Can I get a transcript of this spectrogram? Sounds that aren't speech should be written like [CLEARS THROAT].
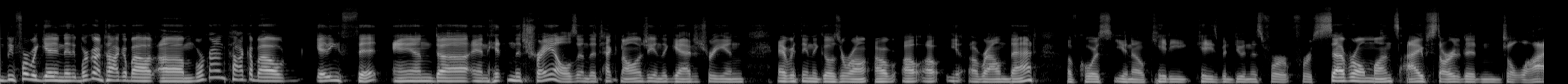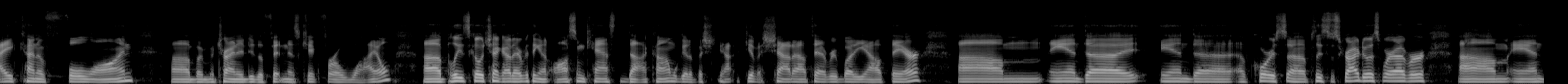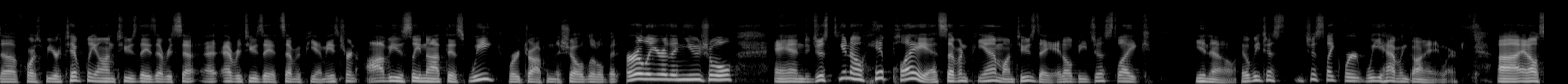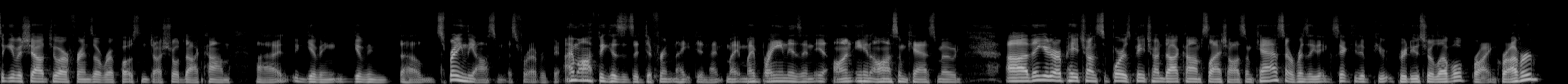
Before we get into it, we're going to talk about um, we're going to talk about getting fit and uh, and hitting the trails and the technology and the gadgetry and everything that goes around uh, uh, uh, around that. Of course, you know, Katie Katie's been doing this for for several months. I've started it in July, kind of full on. Uh, but I've been trying to do the fitness kick for a while. Uh, please go check out everything at awesomecast.com. We'll give a, give a shout out to everybody out there. Um, and uh, and uh, of course, uh, please subscribe to us wherever. Um, and uh, of course, we are typically on Tuesdays every se- every Tuesday at 7 p.m. Eastern. Obviously, not this week. We're dropping the show a little bit earlier than usual. And just you know, hit play at 7 p.m. on Tuesday. It'll be just like you know, it'll be just just like we're we haven't gone anywhere. Uh, and also give a shout out to our friends over at postindustrial.com, uh, giving giving uh, spreading the awesomeness for everybody. I'm off because it's a different night, and I, my my brain is in on in awesome cast mode. Uh, thank you to our Patreon supporters, patreon.com slash awesomecast. Our friends at the executive producer level, Brian Crawford,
